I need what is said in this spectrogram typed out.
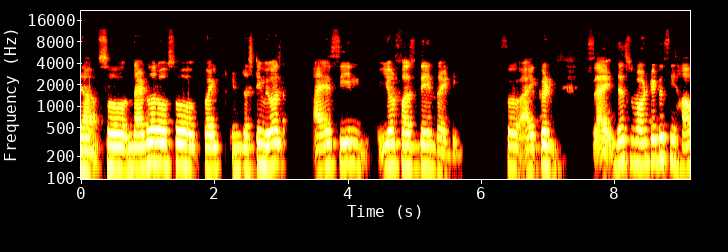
yeah so that were also quite interesting because i have seen your first day in writing. so i could i just wanted to see how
